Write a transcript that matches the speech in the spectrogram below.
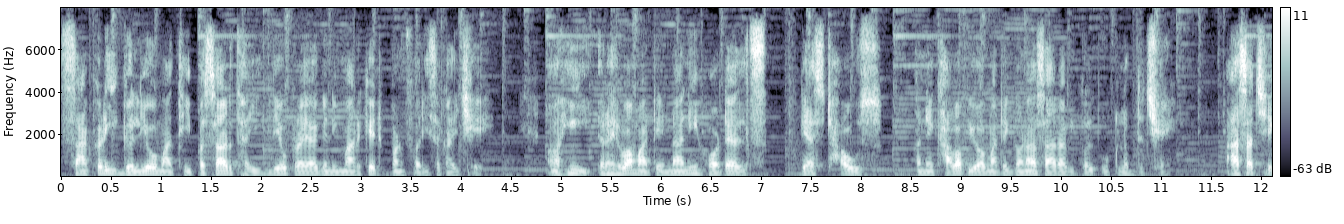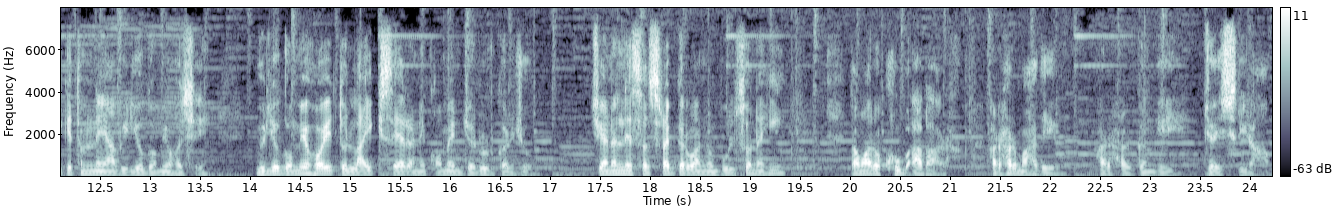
સાંકડી ગલીઓમાંથી પસાર થઈ દેવપ્રયાગની માર્કેટ પણ ફરી શકાય છે. અહીં રહેવા માટે નાની હોટેલ્સ, ગેસ્ટ હાઉસ અને ખાવા પીવા માટે ઘણા સારા વિકલ્પ ઉપલબ્ધ છે. આશા છે કે તમને આ વીડિયો ગમ્યો હશે. વીડિયો ગમ્યો હોય તો લાઇક શેર અને કોમેન્ટ જરૂર કરજો. ચેનલને સબસ્ક્રાઇબ કરવાનું ભૂલશો નહીં. તમારો ખૂબ આભાર. હર હર મહાદેવ હર હર ગંગે જય શ્રી રામ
